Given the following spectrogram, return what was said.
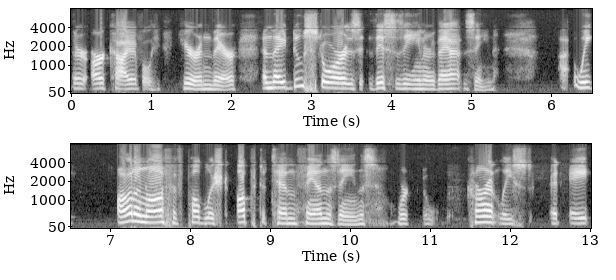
they're archival here and there, and they do store this zine or that zine. Uh, we on and off have published up to 10 fanzines. We're currently at eight,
